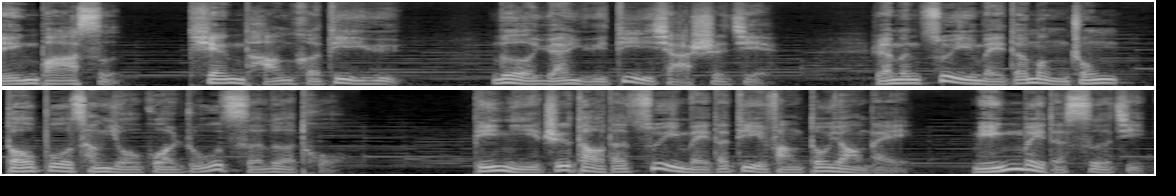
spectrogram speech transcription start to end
零八四，天堂和地狱，乐园与地下世界，人们最美的梦中都不曾有过如此乐土，比你知道的最美的地方都要美。明媚的四季，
